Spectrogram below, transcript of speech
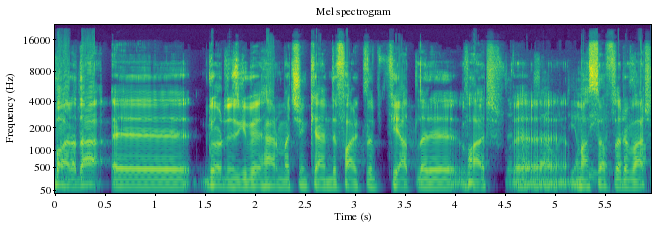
Bu arada e, gördüğünüz gibi her maçın kendi farklı fiyatları var, e, masrafları var.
